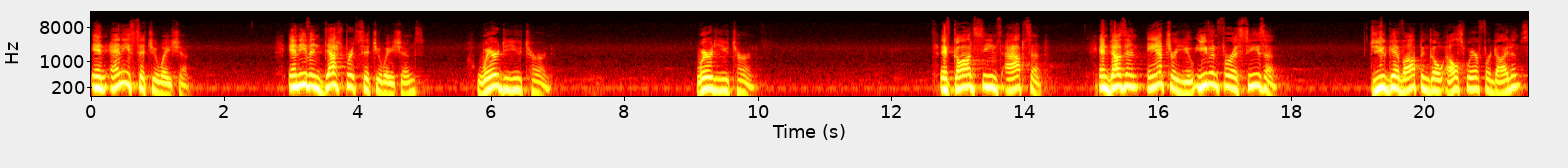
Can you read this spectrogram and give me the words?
in any situation, in even desperate situations, where do you turn? Where do you turn? If God seems absent and doesn't answer you, even for a season, do you give up and go elsewhere for guidance?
